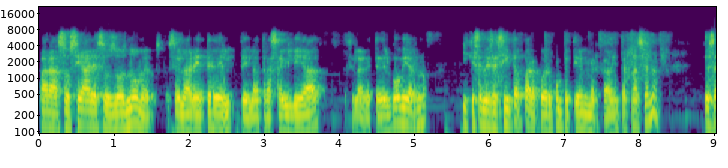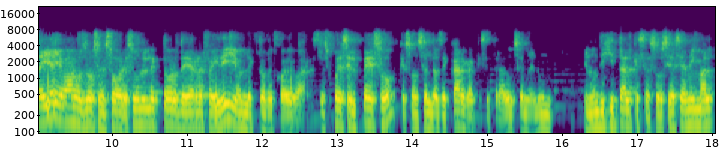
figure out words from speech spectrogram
para asociar esos dos números. Es el arete de la trazabilidad, es el arete del gobierno, y que se necesita para poder competir en el mercado internacional. Entonces ahí ya llevamos dos sensores, un lector de RFID y un lector de código de barras. Después el peso, que son celdas de carga que se traducen en un, en un digital que se asocia a ese animal,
